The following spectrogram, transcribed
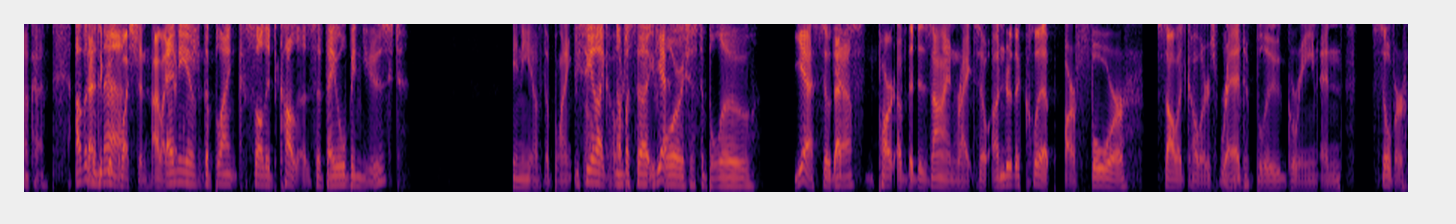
Okay. Other That's a than good question. I like any that of the blank solid colors have they all been used? any of the blank. You see, like number 34 Yes. is just a blue. Yes, so that's part of the design, right? So under the clip are four solid colors: Mm-hmm. red, blue, green, and silver.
